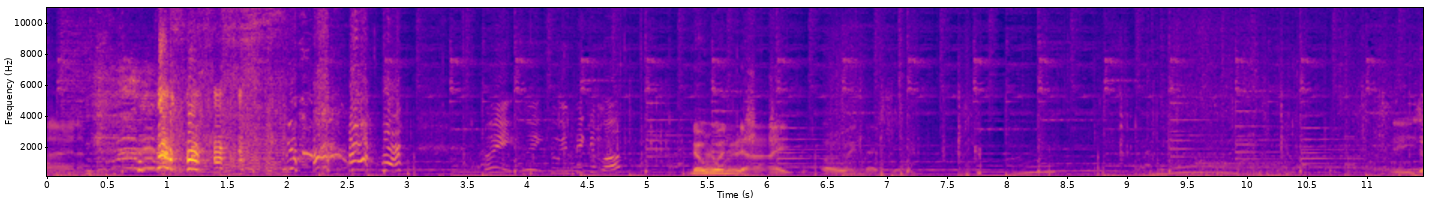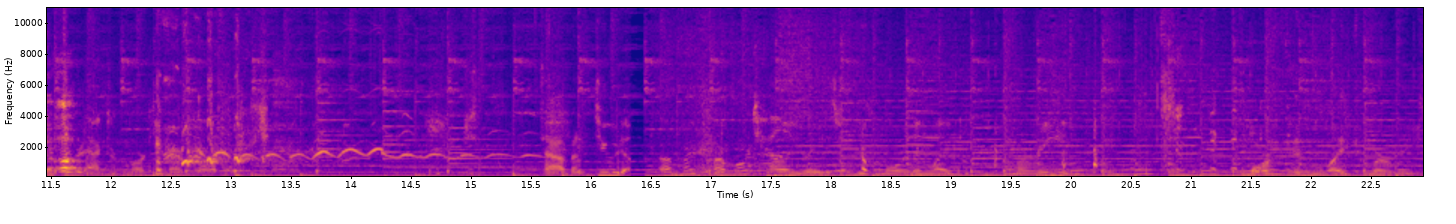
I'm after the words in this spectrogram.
And No I one wish. dies. Oh, in that game. Hey, No. your favorite actor Marky Mark Wahlberg. It's happened. Dude, our, mor- our mortality rate is more than like Marine. More than like Marines.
